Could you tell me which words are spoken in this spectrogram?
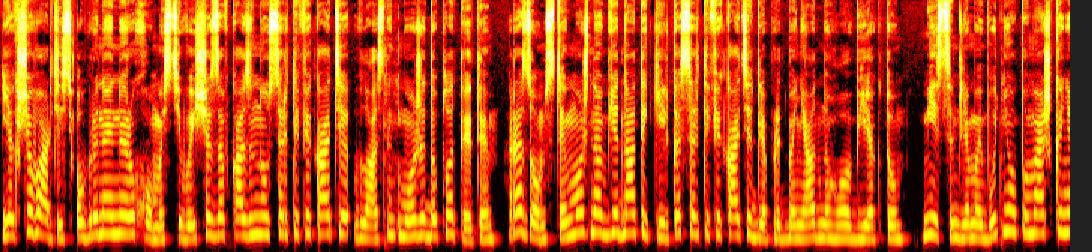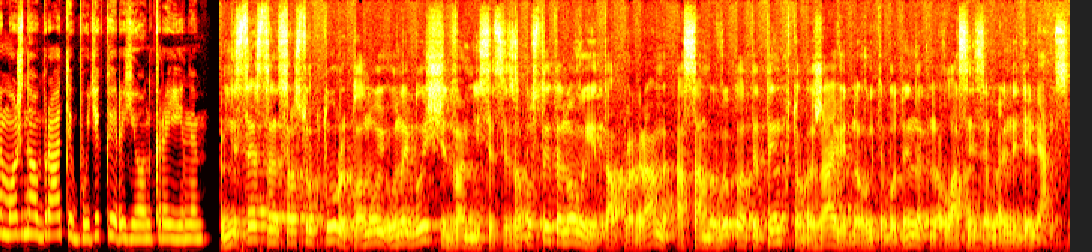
Якщо вартість обраної нерухомості вища за вказану у сертифікаті, власник може доплатити. Разом з тим можна об'єднати кілька сертифікатів для придбання одного об'єкту. Місцем для майбутнього помешкання можна обрати будь-який регіон країни. Міністерство інфраструктури планує у найближчі два місяці запустити новий етап програми, а саме виплати тим, хто бажає відновити будинок на власній земельній ділянці.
